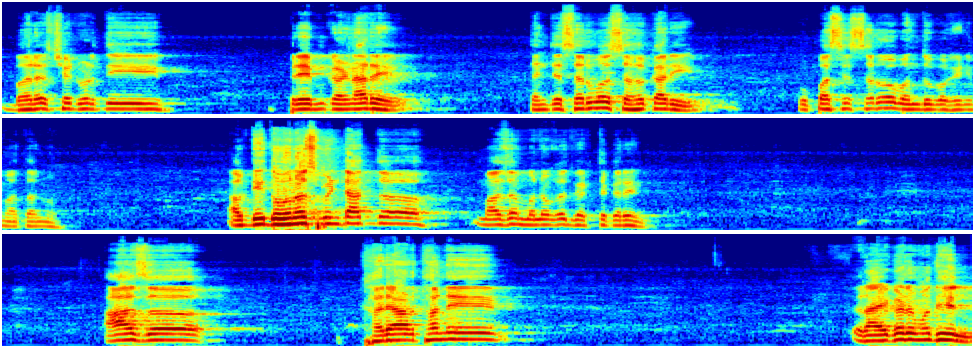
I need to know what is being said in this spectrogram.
भरत शेठवरती प्रेम करणारे त्यांचे सर्व सहकारी उपस्थित सर्व बंधू भगिनी मातांनो. अगदी दोनच मिनिटात माझं मनोगत व्यक्त करेन. आज खऱ्या अर्थाने रायगडमधील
